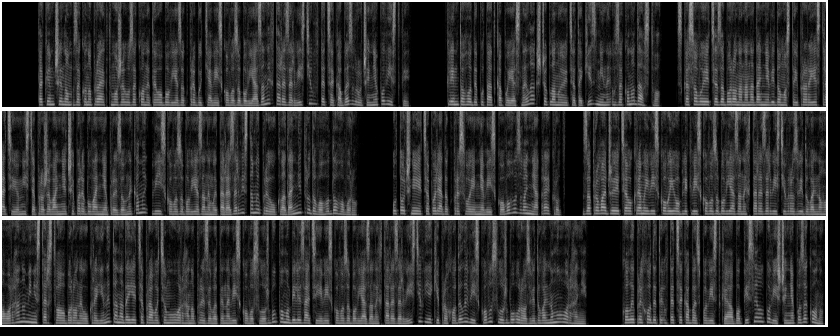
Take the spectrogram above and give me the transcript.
Таким чином, законопроект може узаконити обов'язок прибуття військовозобов'язаних та резервістів в ТЦК без вручення повістки. Крім того, депутатка пояснила, що плануються такі зміни в законодавство. Скасовується заборона на надання відомостей про реєстрацію місця проживання чи перебування призовниками, військовозобов'язаними та резервістами при укладанні трудового договору. Уточнюється порядок присвоєння військового звання рекрут. Запроваджується окремий військовий облік військовозобов'язаних та резервістів розвідувального органу Міністерства оборони України та надається право цьому органу призивати на військову службу по мобілізації військовозобов'язаних та резервістів, які проходили військову службу у розвідувальному органі. Коли приходити в ТЦК без повістки або після оповіщення по закону.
